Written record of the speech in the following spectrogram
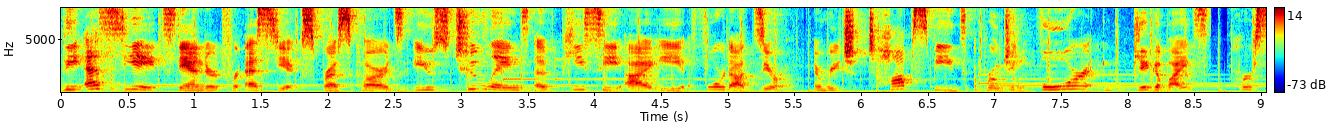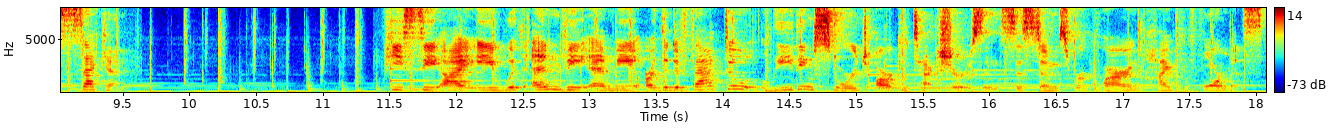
The SD8 standard for SD Express cards use two lanes of PCIe 4.0 and reach top speeds approaching 4 gigabytes per second. PCIe with NVMe are the de facto leading storage architectures in systems requiring high performance.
